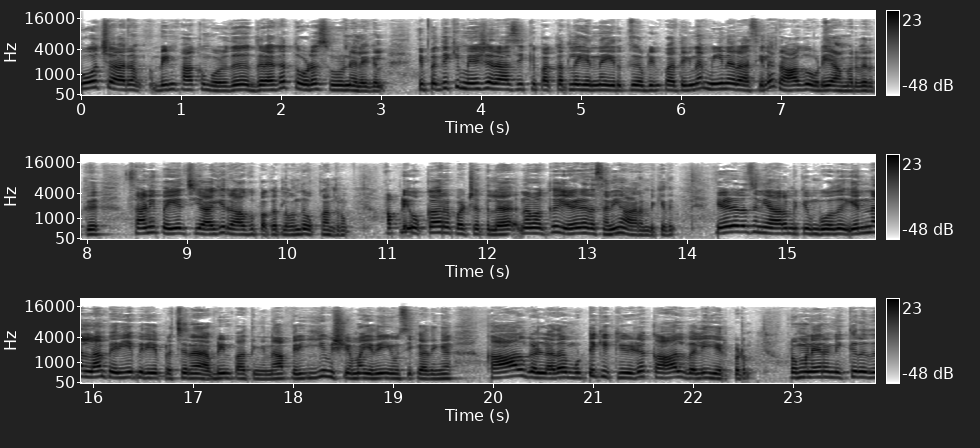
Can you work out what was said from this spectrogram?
கோச்சாரம் அப்படின்னு பார்க்கும்பொழுது கிரகத்தோட சூழ்நிலைகள். இப்போதைக்கு மேஷ ராசிக்கு பக்கத்தில் என்ன இருக்குது அப்படின்னு பார்த்தீங்கன்னா மீன ராசியில் ராகுவுடைய அமர்வு இருக்குது சனி பயிற்சியாகி ராகு பக்கத்தில் வந்து உட்காந்துரும். அப்படி உட்கார பட்சத்தில் நமக்கு ஏழரை சனி ஆரம்பிக்குது. ஏழரை சனி ஆரம்பிக்கும் போது என்னெல்லாம் பெரிய பெரிய பிரச்சனை அப்படின்னு பார்த்தீங்கன்னா பெரிய விஷயமா எதையும் யோசிக்காதீங்க. கால்கள் அதாவது முட்டிக்கு கீழே கால் வலி ஏற்படும். ரொம்ப நேரம் நிற்கிறது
